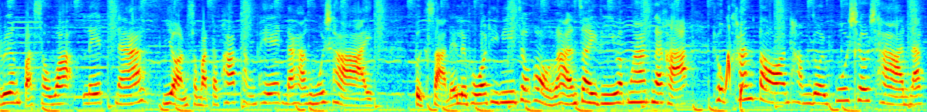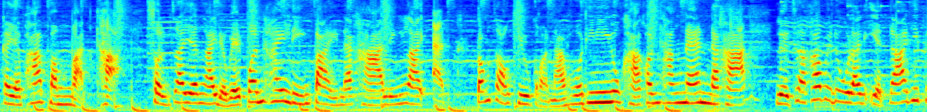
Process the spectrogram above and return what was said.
เรื่องปัสสาวะเล็ดนะ หย่อนสมรรถภาพทางเพศนะคะคุณผู้ชาย ปรึกษาได้เลยเพราะว่าที่นี่เจ้าของร้านใจดีมากๆนะคะ ทุกขั้นตอนทำโดยผู้เชี่ยวชาญนักกายภาพบำบัดค่ะ สนใจยังไงเดี๋ยวเวเปิลให้ลิงก์ไปนะคะลิงก์ไลน์แอดต้องจองคิวก่อนนะเพราะว่าที่นี่ลูกค้าค่อนข้างแน่นนะคะ หรือเธอเข้าไปดูรายละเอียดได้ที่เพ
